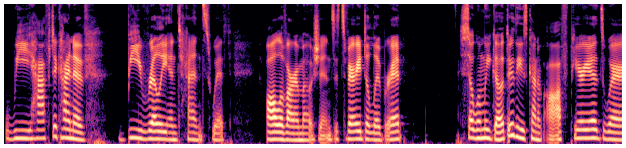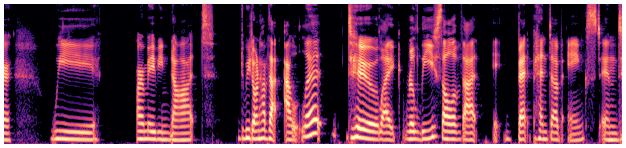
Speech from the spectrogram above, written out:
we have to kind of be really intense with all of our emotions. It's very deliberate. So when we go through these kind of off periods where we are maybe not we don't have that outlet to like release all of that pent up angst and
